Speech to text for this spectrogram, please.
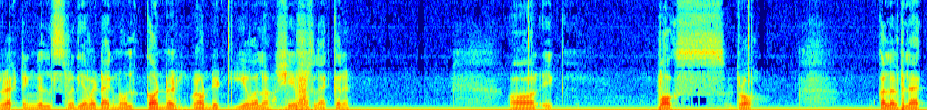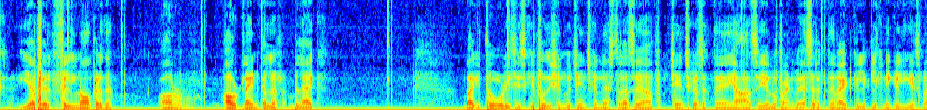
रेक्टेंगल्स में दिया हुआ डायगोनल कॉर्नर राउंडेड ये वाला शेप सेलेक्ट करें। और एक बॉक्स ड्रॉ कलर ब्लैक या फिर फिल नौ कर दें, और आउटलाइन कलर ब्लैक बाकी थोड़ी सी इसकी पोजीशन को चेंज करना है, इस तरह से आप चेंज कर सकते हैं। यहाँ से येलो पॉइंट को ऐसे रख दें राइट के लिए लिखने के लिए इसमें।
